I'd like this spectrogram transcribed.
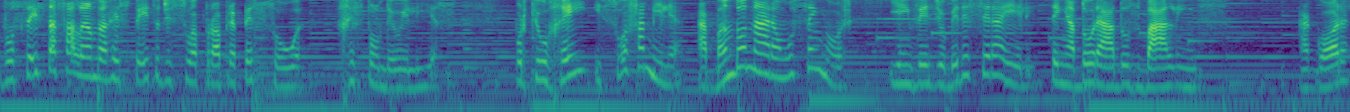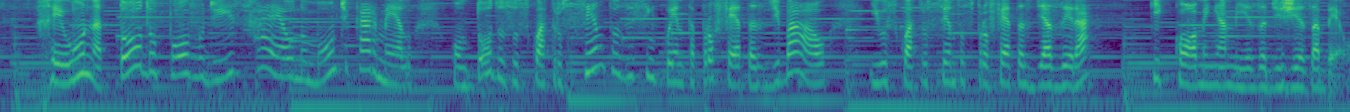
Você está falando a respeito de sua própria pessoa, respondeu Elias porque o rei e sua família abandonaram o Senhor e, em vez de obedecer a ele, têm adorado os Balins. Agora, reúna todo o povo de Israel no Monte Carmelo, com todos os 450 profetas de Baal e os 400 profetas de Azerá, que comem à mesa de Jezabel.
